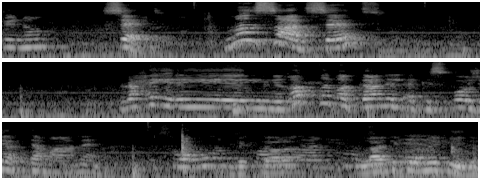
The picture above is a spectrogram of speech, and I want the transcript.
شنو؟ سيت من صار سيت راح يغطي مكان الاكسبوجر تماما. بس هو مو دكتورة، يعني شو لا تكون ما يفيده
